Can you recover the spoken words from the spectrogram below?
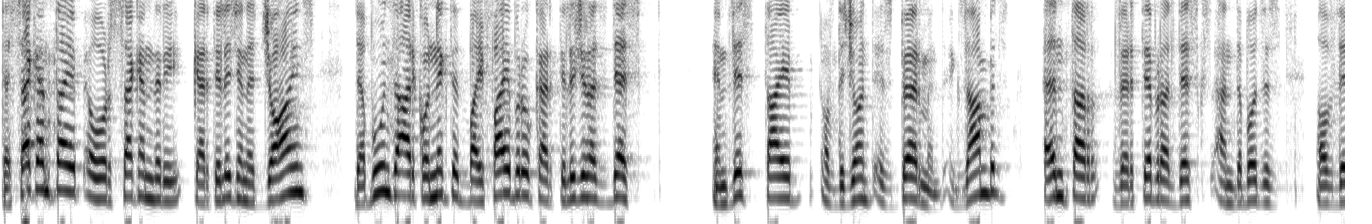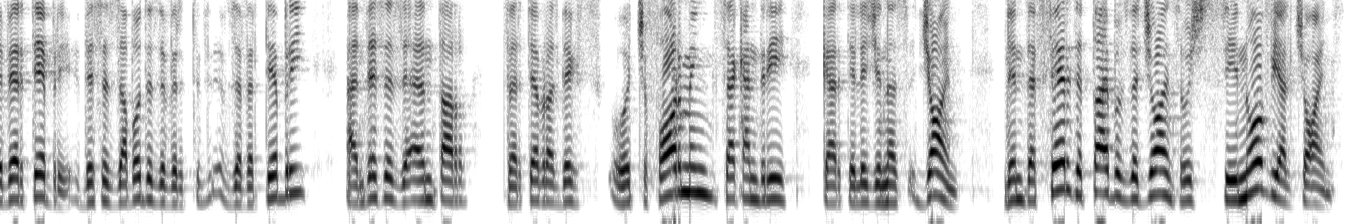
The second type or secondary cartilaginous joints, the bones are connected by fibrocartilaginous disc. And this type of the joint is permanent. Examples, intervertebral discs and the bodies of the vertebrae. This is the bodies of the vertebrae, and this is the intervertebral disc which forming secondary cartilaginous joints. Then the third type of the joints, which is synovial joints.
